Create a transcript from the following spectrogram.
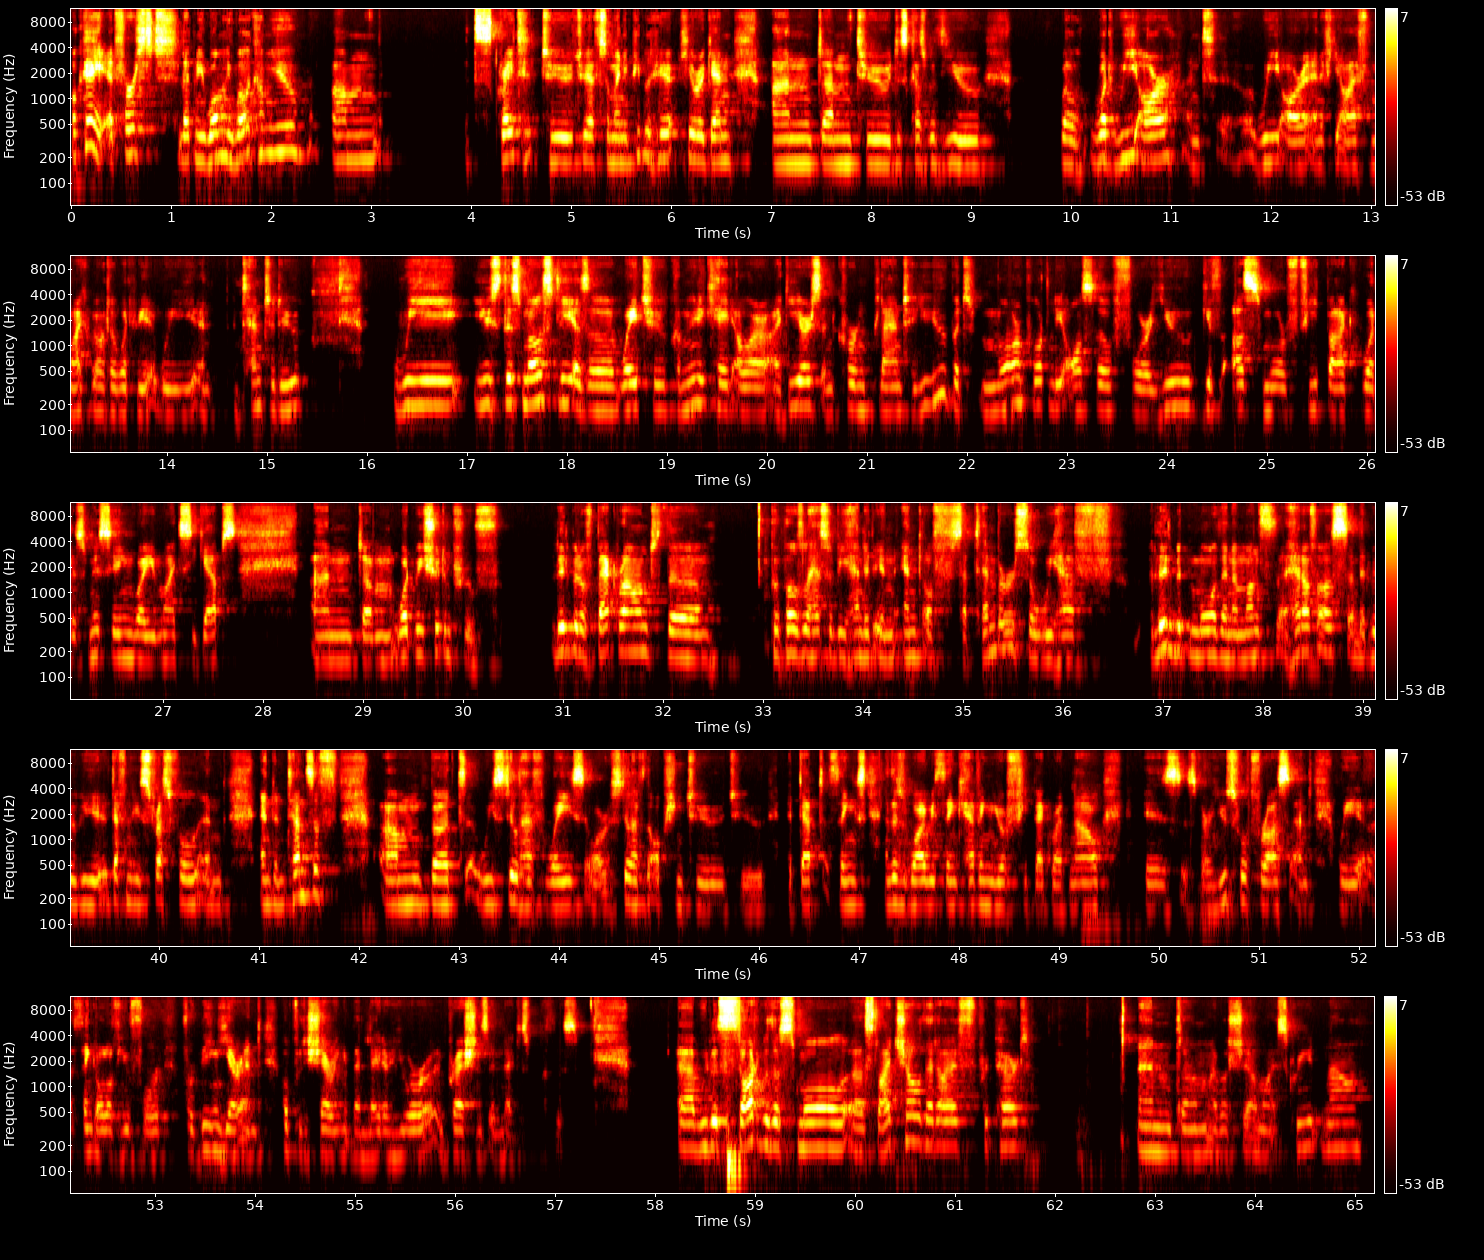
Okay, at first, let me warmly welcome you. Um, it's great to, to have so many people here, here again and um, to discuss with you, well, what we are, and uh, we are an NFDI for Microbiota, what we, we intend to do. We use this mostly as a way to communicate our ideas and current plan to you, but more importantly also for you, give us more feedback, what is missing, where you might see gaps, and um, what we should improve. A little bit of background, the proposal has to be handed in end of September, so we have a little bit more than a month ahead of us and that will be definitely stressful and and intensive um, but we still have ways or still have the option to to adapt things and this is why we think having your feedback right now is, is very useful for us and we thank all of you for for being here and hopefully sharing then later your impressions and latest with this uh, we will start with a small uh, slideshow that I've prepared. And um, I will share my screen now.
